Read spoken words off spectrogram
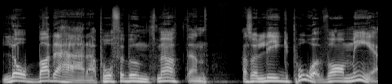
Lobba det här på förbundsmöten. Alltså ligg på, var med.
